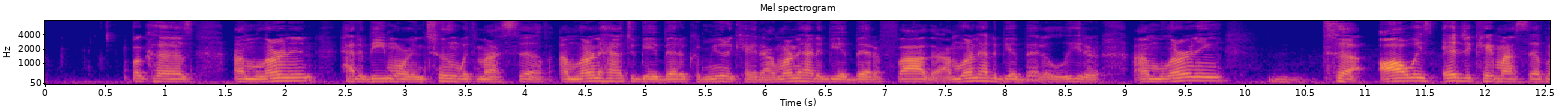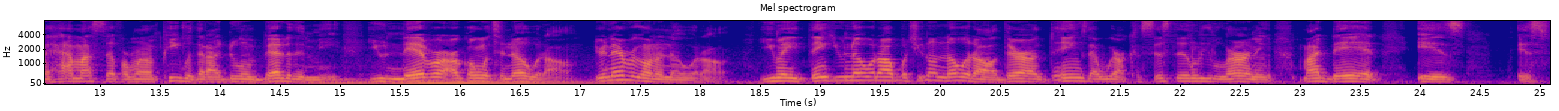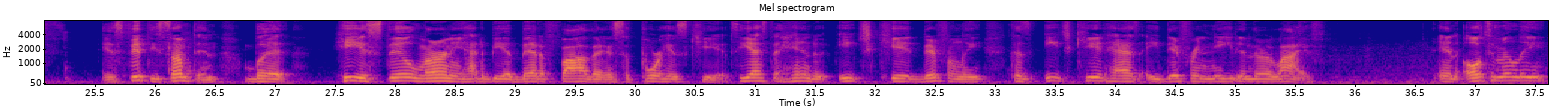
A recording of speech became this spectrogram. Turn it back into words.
because I'm learning how to be more in tune with myself. I'm learning how to be a better communicator. I'm learning how to be a better father. I'm learning how to be a better leader. I'm learning to always educate myself and have myself around people that are doing better than me. You never are going to know it all. You're never going to know it all. You may think you know it all, but you don't know it all. There are things that we are consistently learning. My dad is is is 50 something, but he is still learning how to be a better father and support his kids. He has to handle each kid differently because each kid has a different need in their life. And ultimately,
